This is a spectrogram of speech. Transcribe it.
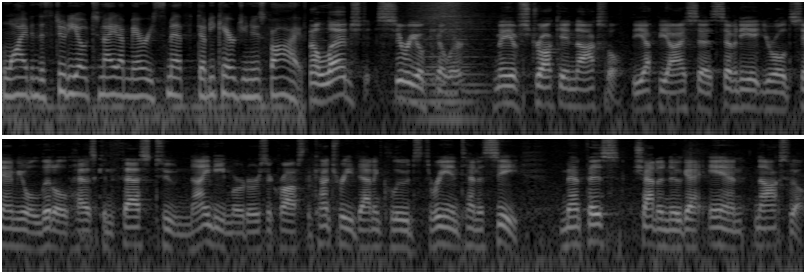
Live in the studio tonight, I'm Mary Smith, WKRG News 5. An alleged serial killer may have struck in Knoxville. The FBI says 78-year-old Samuel Little has confessed to 90 murders across the country. That includes three in Tennessee, Memphis, Chattanooga, and Knoxville.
